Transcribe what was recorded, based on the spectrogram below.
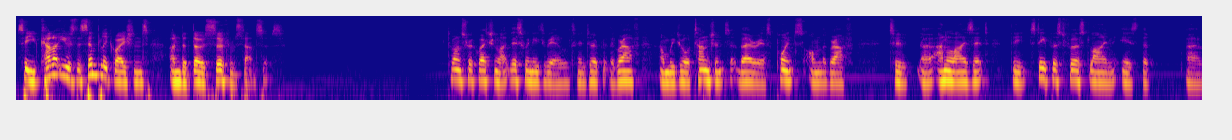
so you cannot use the simple equations under those circumstances. To answer a question like this, we need to be able to interpret the graph and we draw tangents at various points on the graph to uh, analyze it. The steepest first line is the uh,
